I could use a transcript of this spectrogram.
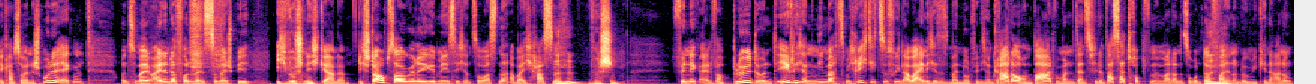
habe hab so meine Schmuddelecken. Und zum Beispiel, eine davon ist zum Beispiel, ich wische nicht gerne. Ich staubsauge regelmäßig und sowas, ne? aber ich hasse mhm. Wischen. Finde ich einfach blöd und eklig und nie macht es mich richtig zufrieden, aber eigentlich ist es mal notwendig. Und gerade auch im Bad, wo man ganz viele Wassertropfen immer dann so runterfallen mhm. und irgendwie, keine Ahnung.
